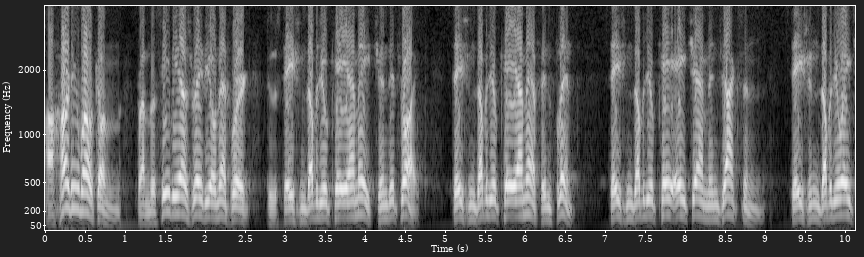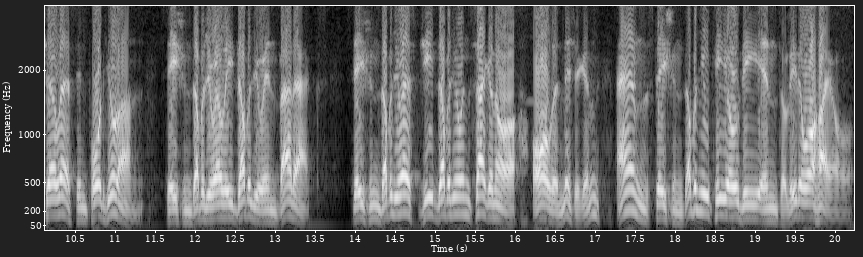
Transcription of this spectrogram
A hearty welcome from the CBS Radio Network to station WKMH in Detroit, station WKMF in Flint, station WKHM in Jackson, station WHLS in Port Huron, station WLEW in Bad Axe, station WSGW in Saginaw, all in Michigan, and station WTOD in Toledo, Ohio.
